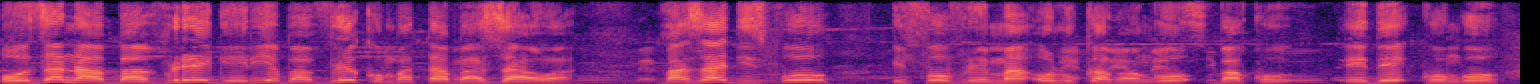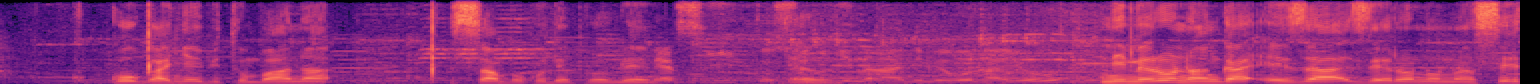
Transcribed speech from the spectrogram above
oza na ba vrai guerrier ba vrai combattant baza wa baza dispo il faut vraiment oluka bango bako aider congo koganye bitumba wana sans beaucoup de problème Merci. Eh numéro na nga eza 097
